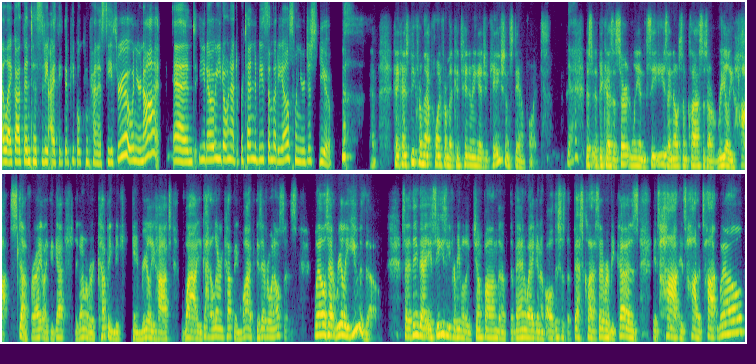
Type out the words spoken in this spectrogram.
I like authenticity. I think that people can kind of see through it when you're not. And, you know, you don't have to pretend to be somebody else when you're just you. can, can I speak from that point from the continuing education standpoint? Yeah. Just because it's certainly in CEs, I know some classes are really hot stuff, right? Like you got, like I remember cupping became really hot. Wow, you got to learn cupping. Why? Because everyone else is. Well, is that really you though? So I think that it's easy for people to jump on the, the bandwagon of, oh, this is the best class ever because it's hot, it's hot, it's hot. Well,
